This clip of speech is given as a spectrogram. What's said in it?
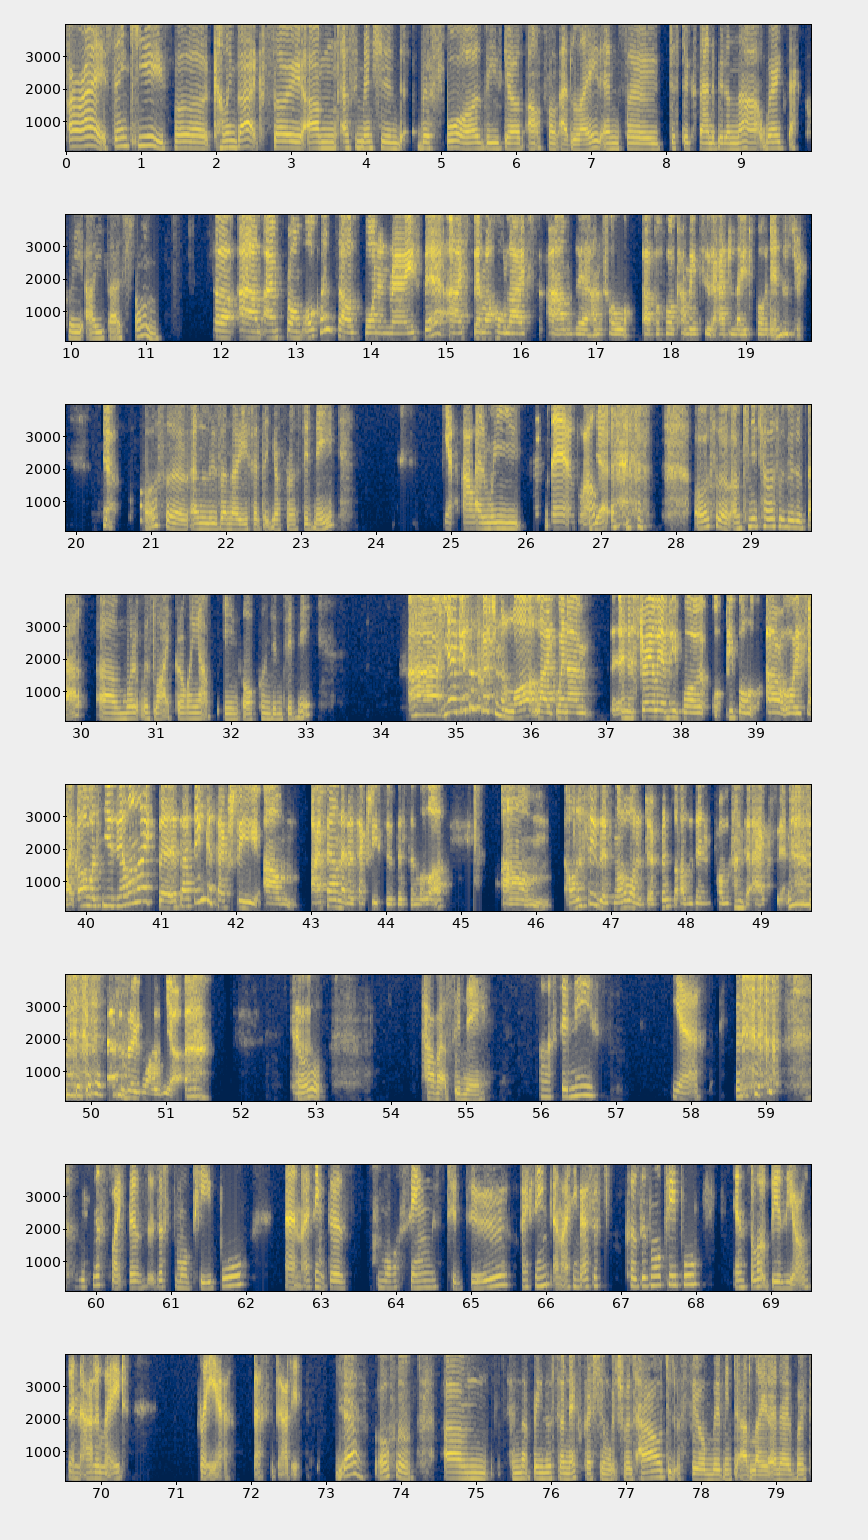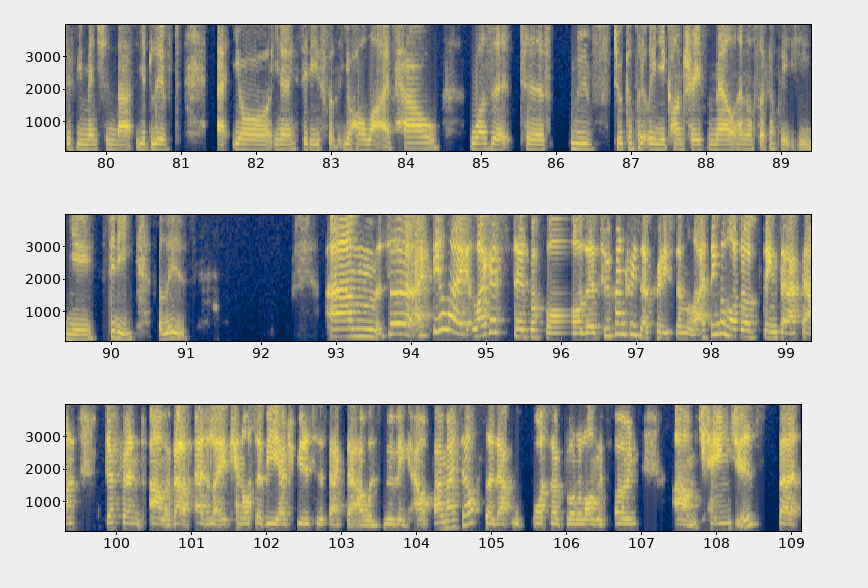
All right, thank you for coming back. So, um, as we mentioned before, these girls aren't from Adelaide. And so, just to expand a bit on that, where exactly are you guys from? So um, I'm from Auckland. So I was born and raised there. I spent my whole life um, there until uh, before coming to Adelaide for dentistry. Yeah. Awesome. And Liz, I know you said that you're from Sydney. Yeah. and we there as well. Yeah. awesome. Um, can you tell us a bit about um, what it was like growing up in Auckland and Sydney? Uh, yeah, I get this question a lot. Like when I'm in Australia, people people are always like, "Oh, what's New Zealand like?" But I think it's actually um, I found that it's actually super similar. Um, honestly, there's not a lot of difference other than probably the accent. That's a big one. Yeah. Cool. How about Sydney? Oh, Sydney's yeah. it's just like there's just more people, and I think there's more things to do. I think, and I think that's just because there's more people and it's a lot busier than Adelaide. But yeah, that's about it. Yeah, awesome. Um, and that brings us to our next question, which was how did it feel moving to Adelaide? I know both of you mentioned that you'd lived at your, you know, cities for your whole life. How was it to move to a completely new country for Mel and also a completely new city for Liz? Um, so I feel like, like I said before, the two countries are pretty similar. I think a lot of things that I found different um, about Adelaide can also be attributed to the fact that I was moving out by myself. So that also brought along its own um, changes. But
